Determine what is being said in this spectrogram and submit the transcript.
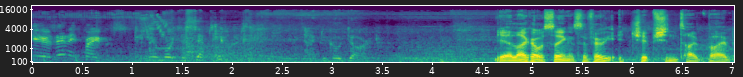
gears any favors. I hear more Decepticons. Time to go dark. Yeah, like I was saying, it's a very Egyptian type vibe.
